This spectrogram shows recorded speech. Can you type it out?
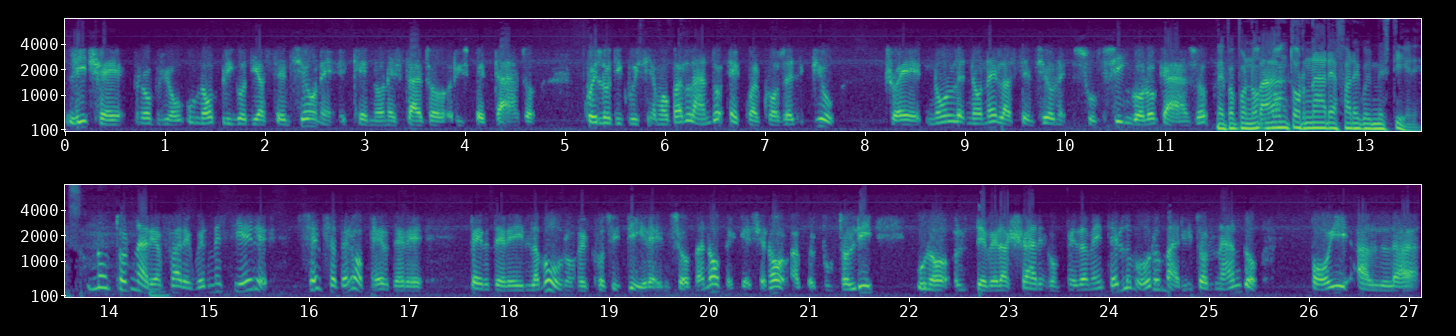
Lì c'è proprio un obbligo di astensione che non è stato rispettato. Quello di cui stiamo parlando è qualcosa di più, cioè non, non è l'astensione sul singolo caso. Ma proprio no, non tornare a fare quel mestiere. Insomma. Non tornare a fare quel mestiere senza però perdere, perdere il lavoro, per così dire, insomma, no? perché sennò a quel punto lì uno deve lasciare completamente il lavoro, ma ritornando poi alla,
